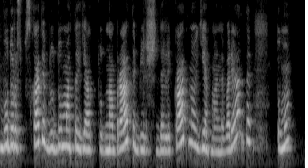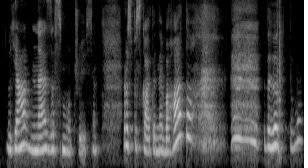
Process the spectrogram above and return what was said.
буду розпускати, буду думати, як тут набрати більш делікатно. Є в мене варіанти, тому я не засмучуюся. Розпускати небагато, тому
